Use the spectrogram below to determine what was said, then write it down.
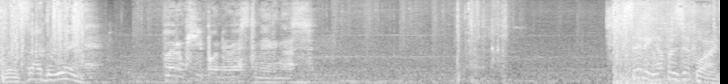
We're inside the ring. Let them keep underestimating us. Setting up a zipline.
